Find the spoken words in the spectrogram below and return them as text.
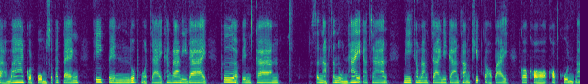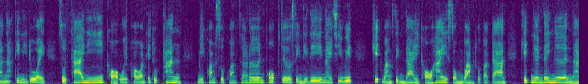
สามารถกดปุ่มซุปเปอร์แตงที่เป็นรูปหัวใจข้างล่างนี้ได้ เพื่อเป็นการสนับสนุนให้อาจารย์ มีกำลังใจในการทำคลิปต่อไป ก็ขอขอบคุณมาณที่นี้ด้วย สุดท้ายนี้ขออวยพรให้ทุกท่าน มีความสุขความเจริญพบเจอสิ่งดีๆ ในชีวิต คิดหวังสิ่งใดขอให้สมหวังทุกประการ คิดเงินได้เงินนะ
